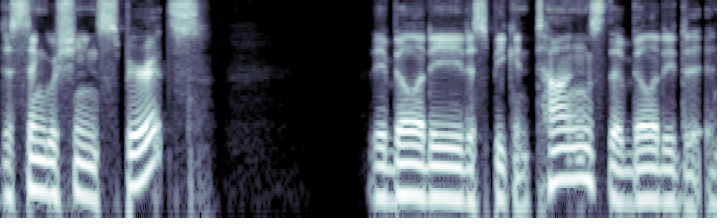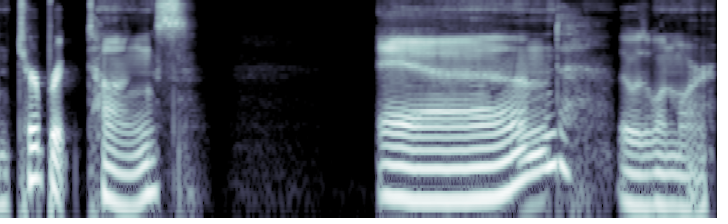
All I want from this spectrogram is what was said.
distinguishing spirits, the ability to speak in tongues, the ability to interpret tongues, and there was one more.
